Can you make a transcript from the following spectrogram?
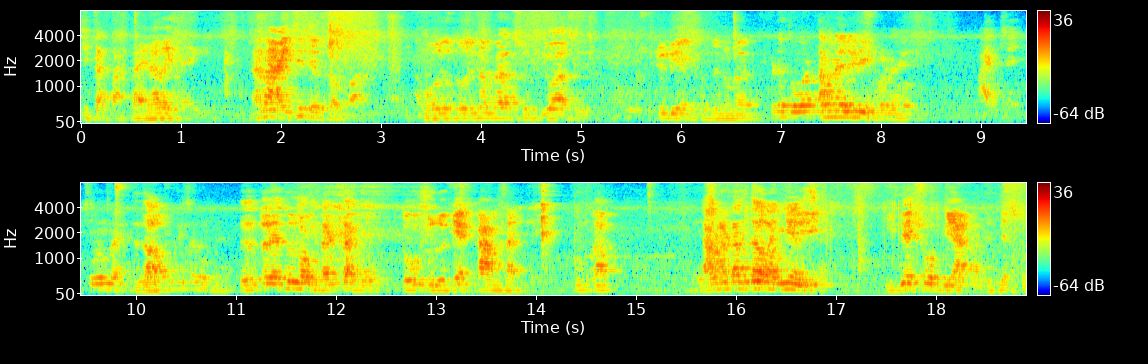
কিতা পাত্তাই না দেখাই না না আইছি যে সব বা আমার ছুটিও আছে ছুটি দিয়ে আমরা এটা তোমার তোমার এলইডি করে তো এত লং টাইম থাকব তো সুযোগে এক কাম থাকবে কোন কাম? কামটা তো আমি ঈদের সব বিয়া শাদি দেড়শো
